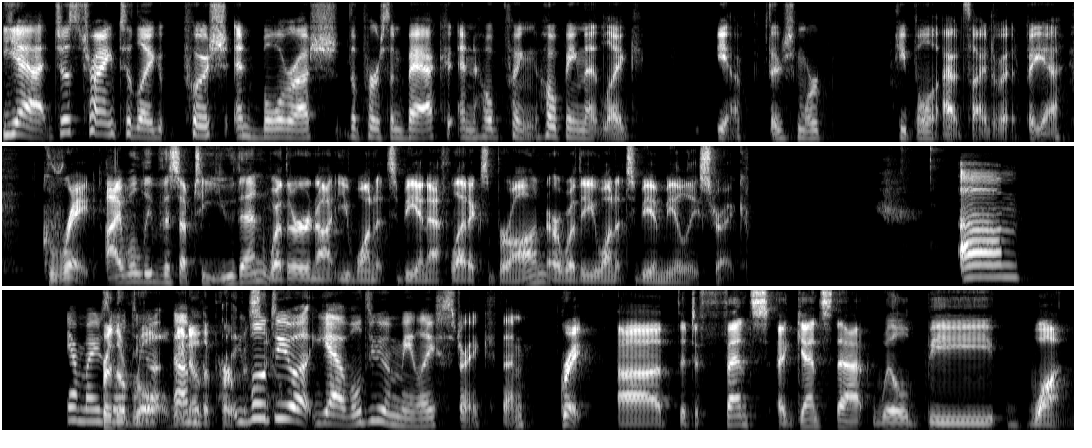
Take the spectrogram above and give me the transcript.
Yeah, just trying to like push and bull rush the person back and hoping hoping that like yeah, there's more people outside of it. But yeah. Great. I will leave this up to you then, whether or not you want it to be an athletics brawn or whether you want it to be a melee strike. Um yeah, as For the well do a- roll. We know um, the purpose We'll now. do a yeah, we'll do a melee strike then. Great. Uh, the defense against that will be one.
